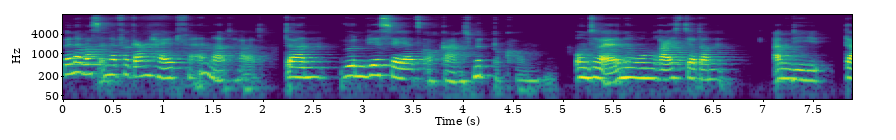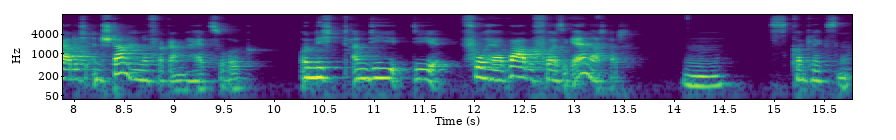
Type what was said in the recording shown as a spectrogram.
wenn er was in der Vergangenheit verändert hat, dann würden wir es ja jetzt auch gar nicht mitbekommen. Unsere Erinnerung reicht ja dann an die dadurch entstandene Vergangenheit zurück und nicht an die, die vorher war, bevor er sie geändert hat. Hm. Das ist komplex, ne?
